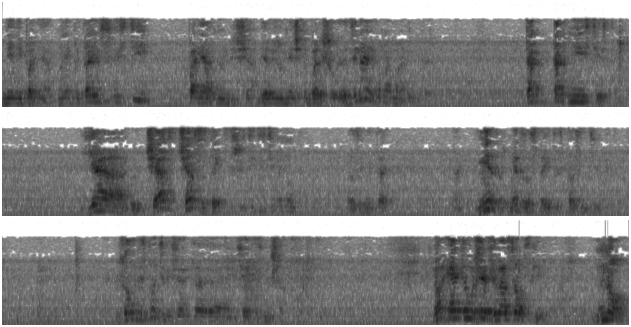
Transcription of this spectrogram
мне непонятное и пытаюсь свести понятным вещам. Я вижу нечто большое, разделяю его на маленькое. Так, так мне естественно. Я говорю, час, час состоит из 60 минут. Разве не так? Метр, метр состоит из 100 сантиметров. Пришел Аристотель и все это, все это смешал. Но это уже философский. Но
